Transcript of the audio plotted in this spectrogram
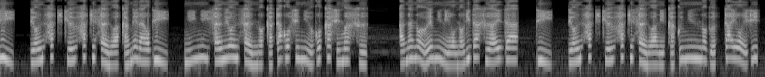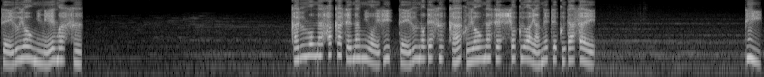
?T、48983はカメラを D、22343の肩越しに動かします。穴の上に身を乗り出す間、D、48983は未確認の物体をいじっているように見えます。カルモナ博士何をいじっているのですか？不要な接触はやめてください。D、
